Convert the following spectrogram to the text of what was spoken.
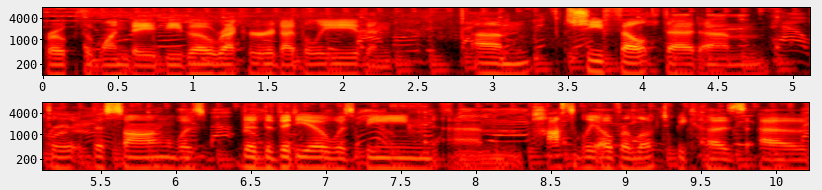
broke the one-day Vevo record, I believe. And um, she felt that um, the the song was the, the video was being um, possibly overlooked because of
